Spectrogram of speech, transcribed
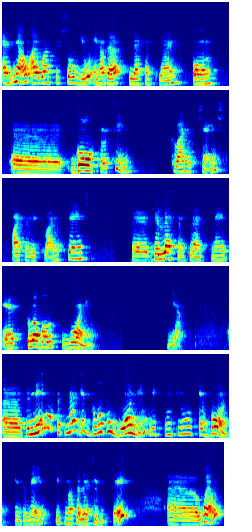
And now I want to show you another lesson plan on uh, goal 13, climate change, fighting with climate change. Uh, the lesson plan name is global warming. Yeah. Uh, the name of the plan is global warming, which includes a warn in the name. It's not a letter mistake. Uh, well,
